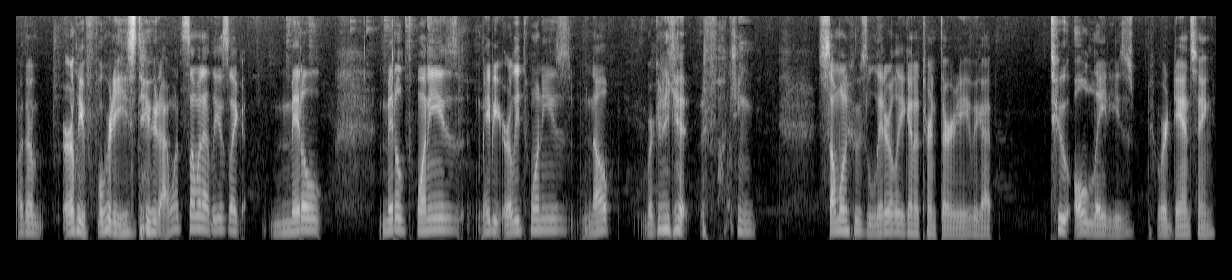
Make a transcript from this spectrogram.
or their early 40s, dude. I want someone at least like middle middle 20s, maybe early 20s. Nope. We're going to get fucking someone who's literally going to turn 30. We got two old ladies who are dancing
